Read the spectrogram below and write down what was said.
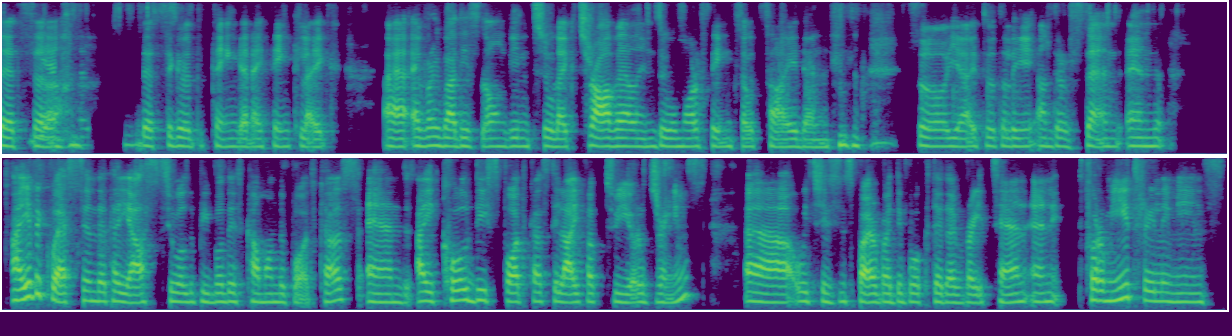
that's uh, yeah. that's a good thing. And i think like uh, everybody's longing to like travel and do more things outside. And so yeah i totally understand. And i have a question that i asked to all the people that come on the podcast. And i call this podcast a life up to your dreams uh, which is inspired by the book that i've written. And for me it really means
